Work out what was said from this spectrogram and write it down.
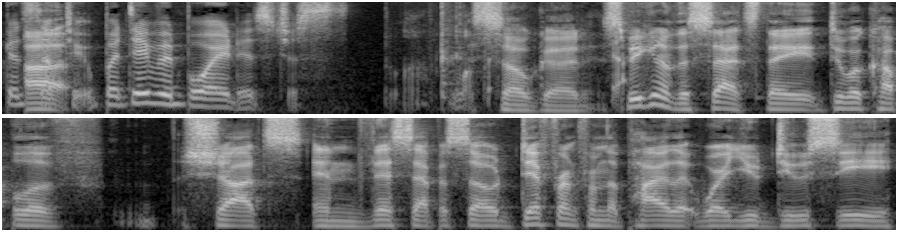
good stuff Uh, too. But David Boyd is just. So good. Speaking of the sets, they do a couple of shots in this episode different from the pilot where you do see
